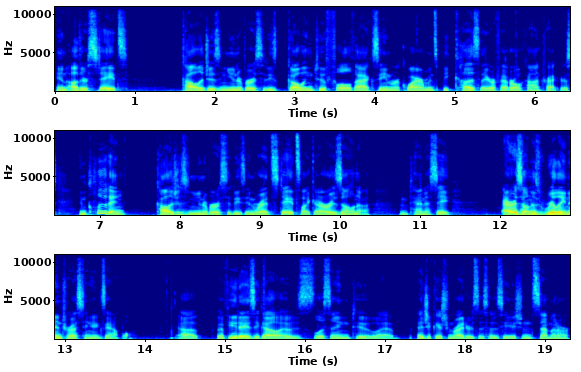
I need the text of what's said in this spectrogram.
in other states colleges and universities going to full vaccine requirements because they are federal contractors, including colleges and universities in red states like Arizona and Tennessee. Arizona is really an interesting example. Uh, a few days ago, I was listening to uh, Education Writers Association seminar.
